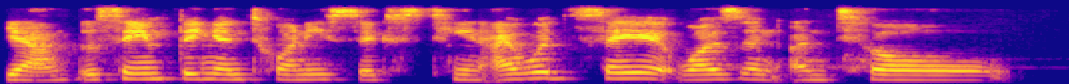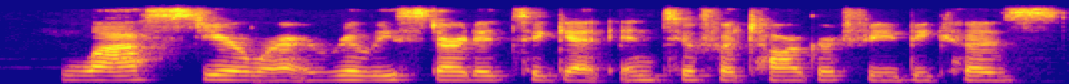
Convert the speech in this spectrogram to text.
yeah, the same thing in 2016. I would say it wasn't until last year where I really started to get into photography because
